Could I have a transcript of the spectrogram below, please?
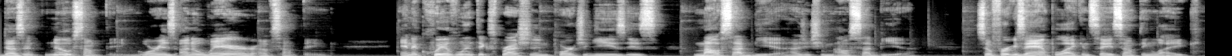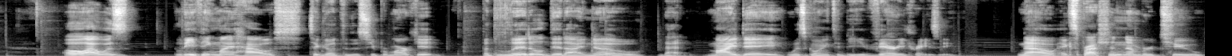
doesn't know something or is unaware of something. An equivalent expression in Portuguese is mal sabia. A gente mal sabia. So, for example, I can say something like, Oh, I was leaving my house to go to the supermarket, but little did I know that my day was going to be very crazy. Now, expression number two.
